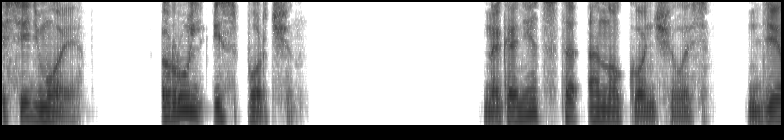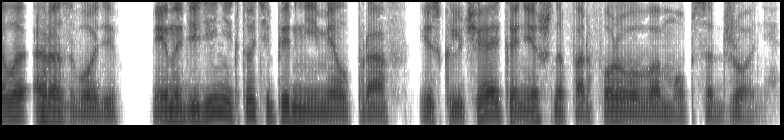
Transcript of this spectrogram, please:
Седьмое. Руль испорчен. Наконец-то оно кончилось. Дело о разводе. И на Диди никто теперь не имел прав, исключая, конечно, фарфорового мопса Джонни.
